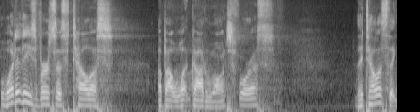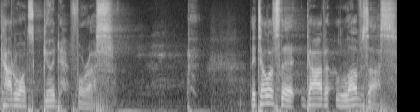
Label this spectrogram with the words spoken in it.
what do these verses tell us about what God wants for us? They tell us that God wants good for us. they tell us that God loves us.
